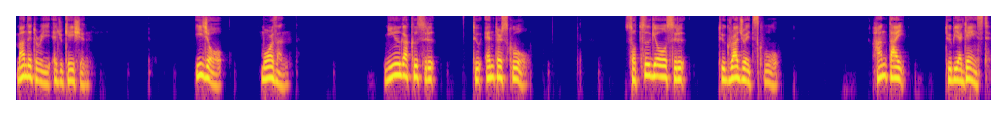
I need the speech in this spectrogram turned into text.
mandatory education 以上 more than 入学する to enter school 卒業する to graduate school 反対 to be against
